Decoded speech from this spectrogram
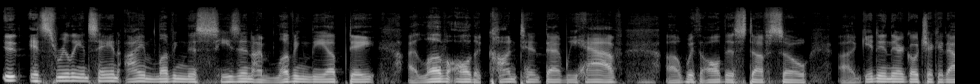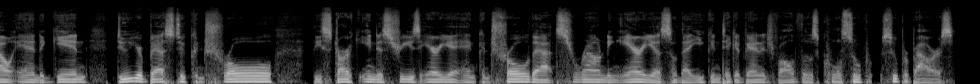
it, it's really insane. I am loving this season. I'm loving the update. I love all the content that we have uh, with all this stuff. So uh, get in there, go check it out, and again, do your best to control the Stark Industries area and control that surrounding area so that you can take advantage of all of those cool super superpowers.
